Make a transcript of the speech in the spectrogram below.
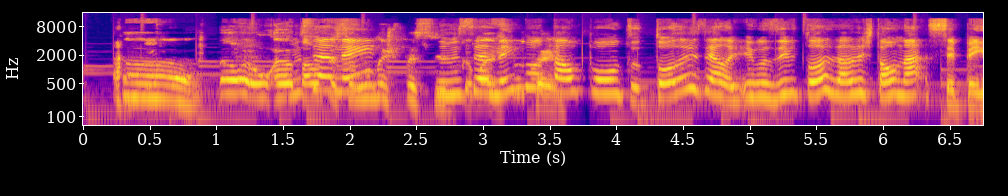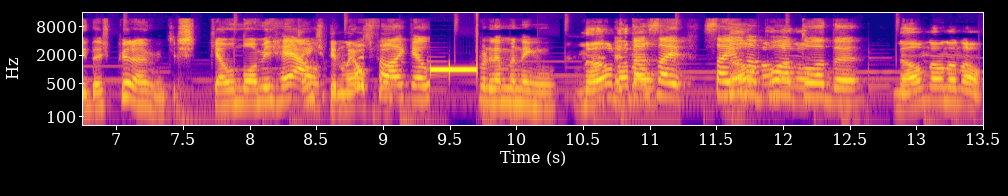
Ah, não, eu, eu Não tava precisa pensando nem- numa Não específica, precisa mas nem botar o ponto. Todas elas, inclusive todas elas estão na CPI das pirâmides, que é o nome real. Gente, que não é Pode o falar que é o problema nenhum. Não, não, Ele tá não. sai- saiu Não, da não, porra não, não. toda. Não, não, não, não,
